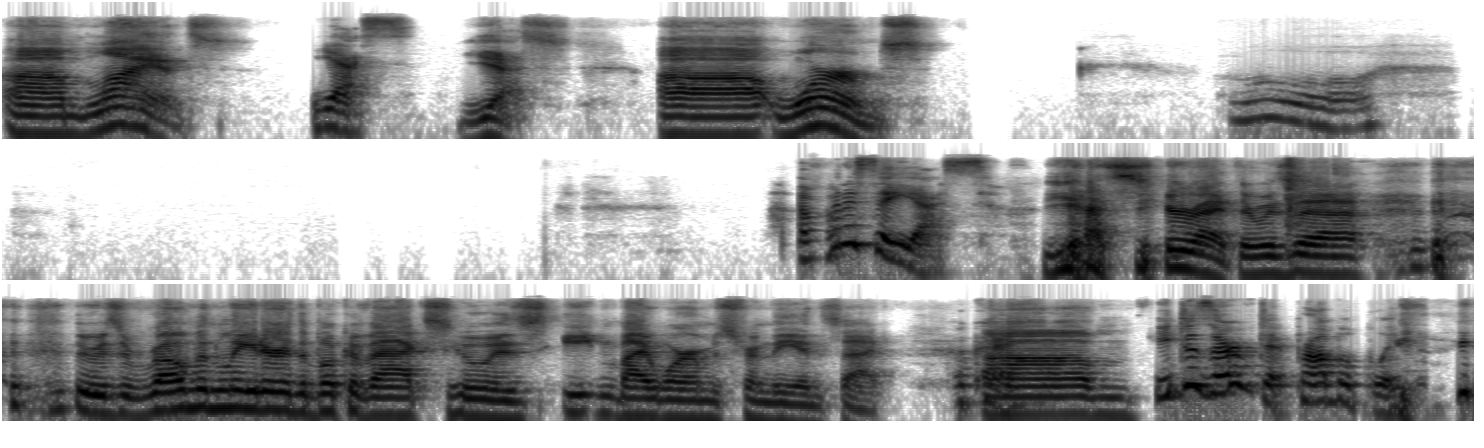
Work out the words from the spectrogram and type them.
Um, lions. Yes. Yes. Uh, worms. Ooh. I'm gonna say yes. Yes, you're right. There was a there was a Roman leader in the Book of Acts who was eaten by worms from the inside. Okay. Um, he deserved it, probably. yeah,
